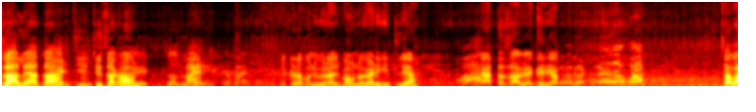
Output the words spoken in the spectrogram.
झालंय आता चिचा खाऊन. इकडे पण विराज भाऊन गाडी घेतल्या आणि आता जाऊया घरी आपलं. चला.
